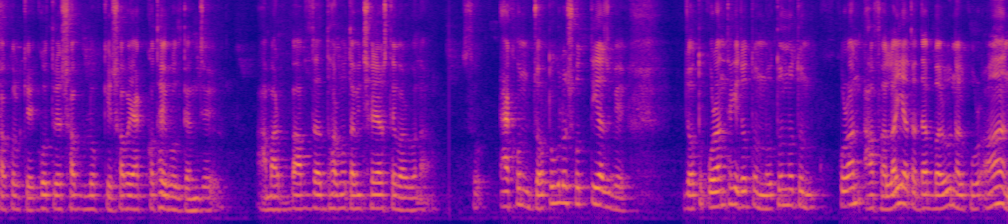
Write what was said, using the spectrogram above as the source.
সকলকে, গোত্রের সব লোককে, সবাই এক কথাই বলতেন যে, আমার বাপদার ধর্ম তো আমি ছেড়ে আসতে পারব না। সো এখন যতগুলো সত্যি আসবে, যত কোরআন থেকে যত নতুন নতুন কোরআন আফালাই আতা দাব্বারুন আল Quran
